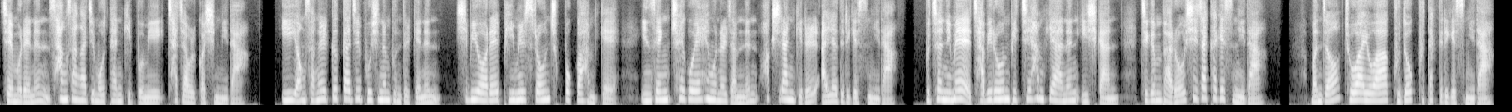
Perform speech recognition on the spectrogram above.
재물에는 상상하지 못한 기쁨이 찾아올 것입니다. 이 영상을 끝까지 보시는 분들께는 12월의 비밀스러운 축복과 함께 인생 최고의 행운을 잡는 확실한 길을 알려드리겠습니다. 부처님의 자비로운 빛이 함께하는 이 시간, 지금 바로 시작하겠습니다. 먼저 좋아요와 구독 부탁드리겠습니다.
